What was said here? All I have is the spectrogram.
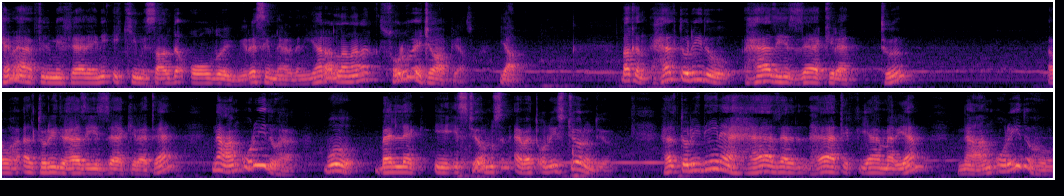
keme fil misaleyni iki misalde olduğu gibi resimlerden yararlanarak soru ve cevap yaz. Yap. Bakın hel turidu hazihi zâkiretu ev hel turidu hazihi zâkirete naam uriduha. Bu bellek istiyor musun? Evet onu istiyorum diyor. Hel turidine hazel hatif ya Meryem? Naam uriduhu.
